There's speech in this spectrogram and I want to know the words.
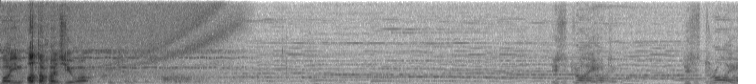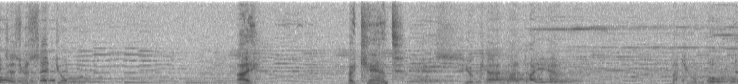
Bo im o to chodziło. Destroy it! Destroy it as you said you would. I... I can't. Yes, you can, Altair. But you won't.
